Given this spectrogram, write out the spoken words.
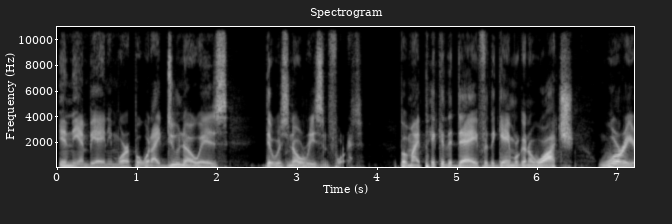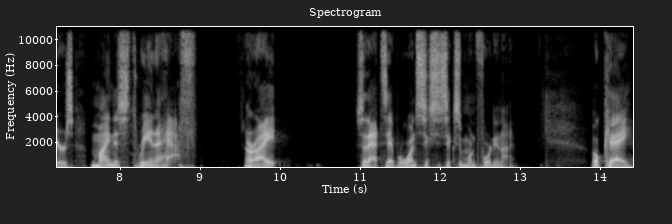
in the NBA anymore. But what I do know is there was no reason for it. But my pick of the day for the game we're going to watch Warriors minus three and a half. All right? So that's it. We're 166 and 149. Okay.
